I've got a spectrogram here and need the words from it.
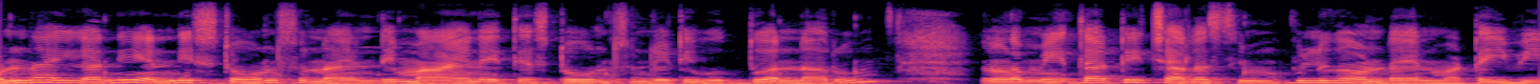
ఉన్నాయి కానీ అన్ని స్టోన్స్ ఉన్నాయండి. మా ఆయన అయితే స్టోన్స్ ఉండేటివి వద్దు అన్నారు. ఇంకా మిగతాటి చాలా సింపుల్గా ఉన్నాయన్నమాట ఇవి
